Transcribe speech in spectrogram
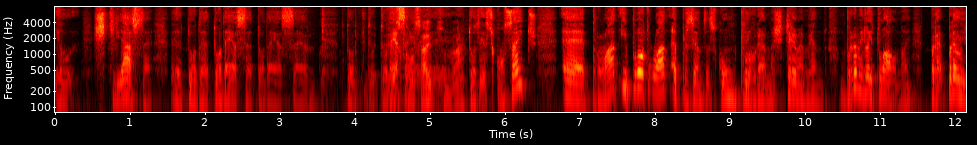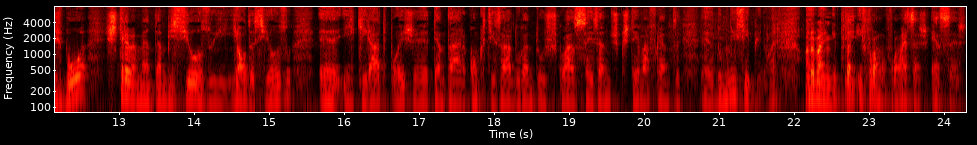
ele estilhaça toda, toda essa. Toda essa todo, todo esse conceito, uh, todos esses conceitos, uh, por um lado, e por outro lado apresenta-se com um programa extremamente, um programa eleitoral, não é? para, para Lisboa, extremamente ambicioso e, e audacioso, uh, e que irá depois tentar concretizar durante os quase seis anos que esteve à frente do município. Não é? Ora bem, e, e, portanto, e foram, foram essas, essas,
